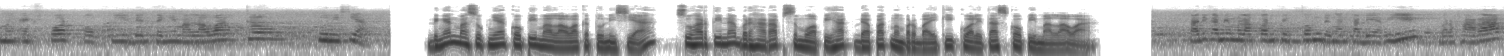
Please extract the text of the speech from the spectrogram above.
mengekspor kopi Bentenge Malawa ke Tunisia. Dengan masuknya kopi Malawa ke Tunisia, Suhartina berharap semua pihak dapat memperbaiki kualitas kopi Malawa. Tadi kami melakukan fitcom dengan KBRI, berharap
